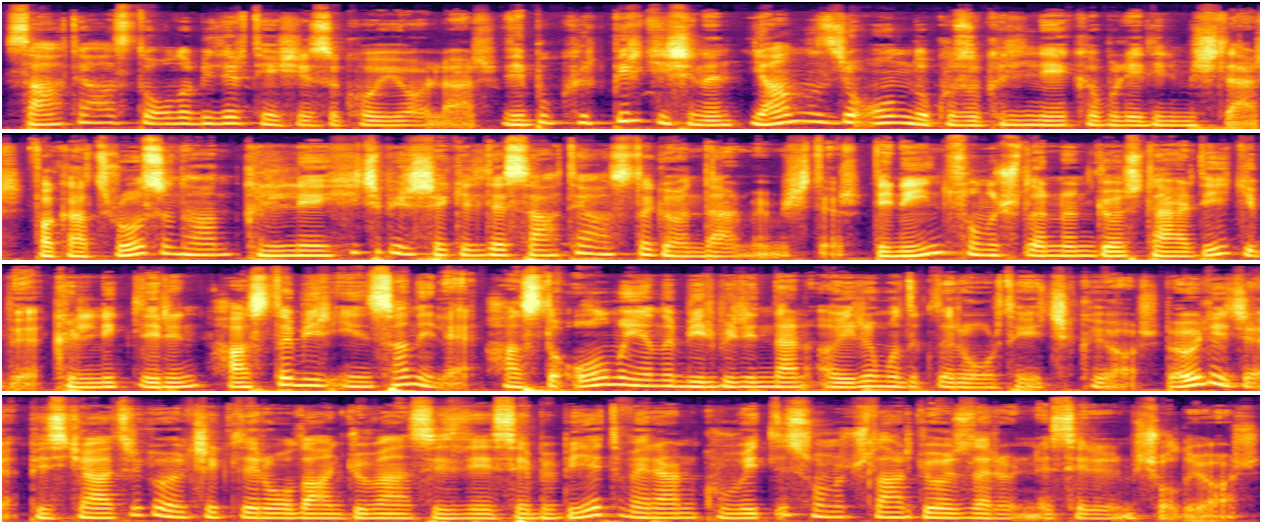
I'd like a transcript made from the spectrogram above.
sahte hasta olabilir teşhisi koyuyorlar ve bu 41 kişinin yalnızca 19'u kliniğe kabul edilmişler. Fakat Rosenhan kliniğe hiçbir şekilde sahte hasta göndermemiştir. Deneyin sonuçlarının gösterdiği gibi kliniklerin hasta bir insan ile hasta olmayanı birbirinden ayıramadıkları ortaya çıkıyor. Böylece psikiyatrik ölçekleri olan güvensizliğe sebebiyet veren kuvvetli sonuçlar gözler önüne serilmiş oluyor.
